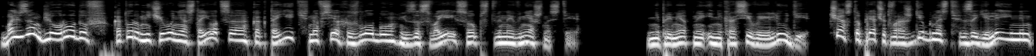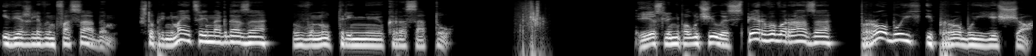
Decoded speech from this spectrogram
Бальзам для уродов, которым ничего не остается, как таить на всех злобу из-за своей собственной внешности. Неприметные и некрасивые люди часто прячут враждебность за елейным и вежливым фасадом, что принимается иногда за внутреннюю красоту. Если не получилось с первого раза, пробуй и пробуй еще.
